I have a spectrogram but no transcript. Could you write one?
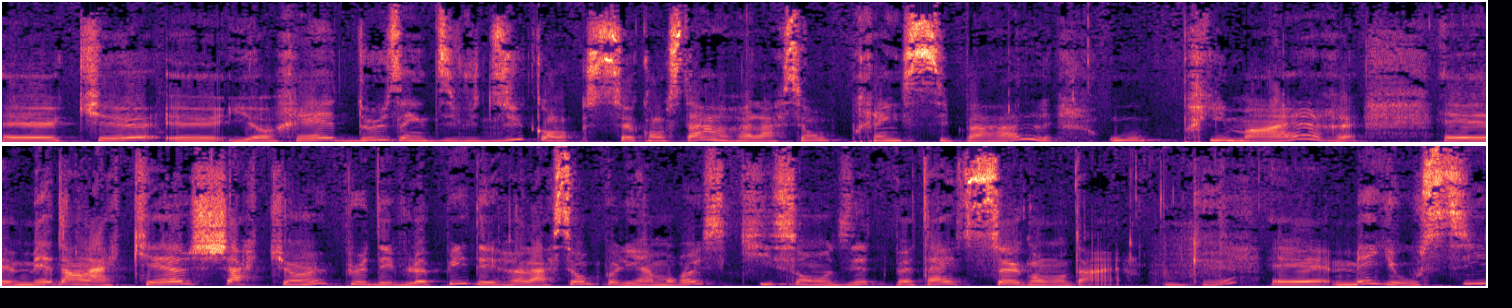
euh, que euh, y aurait deux individus qu'on se considèrent en relation principale ou primaire, euh, mais dans laquelle chacun peut développer des relations polyamoureuses qui sont dites peut-être secondaires. Euh, mais il y a aussi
